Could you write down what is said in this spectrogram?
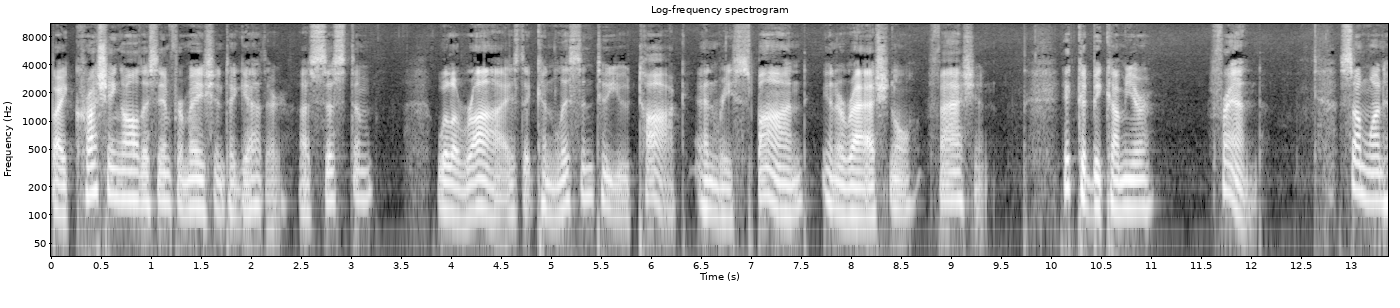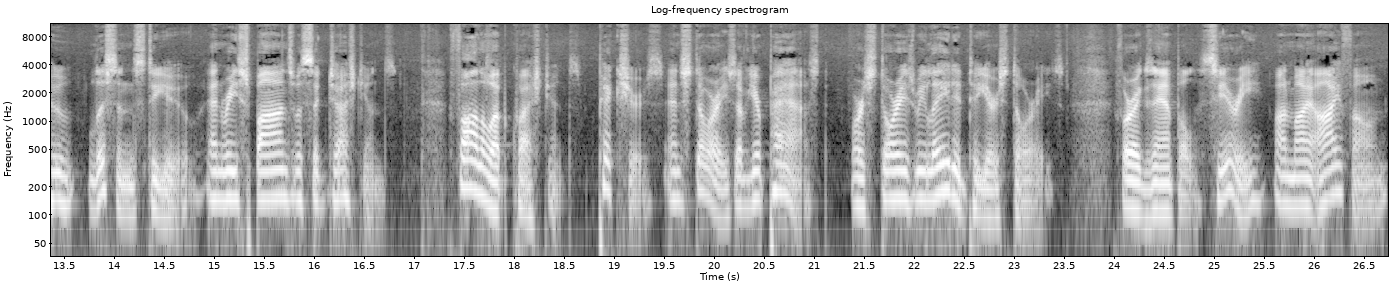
By crushing all this information together, a system will arise that can listen to you talk and respond in a rational fashion. It could become your friend, someone who listens to you and responds with suggestions, follow up questions, pictures, and stories of your past or stories related to your stories. For example, Siri on my iPhone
